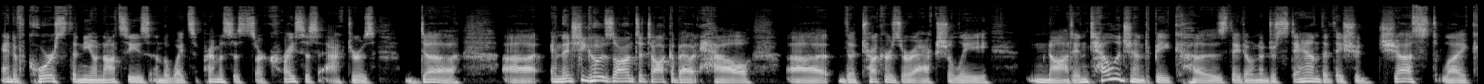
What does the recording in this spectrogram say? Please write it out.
And of course, the neo Nazis and the white supremacists are crisis actors, duh. Uh, and then she goes on to talk about how uh, the truckers are actually not intelligent because they don't understand that they should just like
